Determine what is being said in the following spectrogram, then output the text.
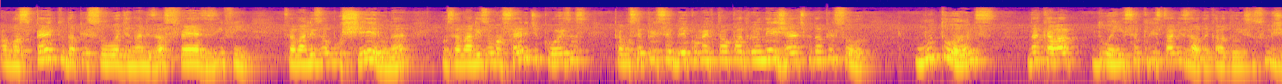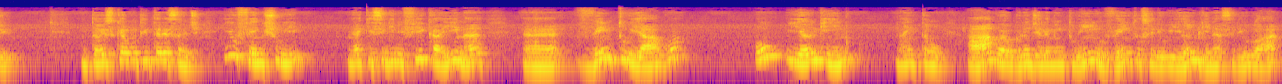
o aspecto da pessoa, de analisar as fezes, enfim, você analisa o cheiro, né, você analisa uma série de coisas para você perceber como é que está o padrão energético da pessoa, muito antes daquela doença cristalizada, daquela doença surgir. Então isso que é muito interessante. E o Feng Shui, né, que significa aí né, é, vento e água, ou Yang Yin. Né, então a água é o grande elemento Yin, o vento seria o Yang, né, seria o ar.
